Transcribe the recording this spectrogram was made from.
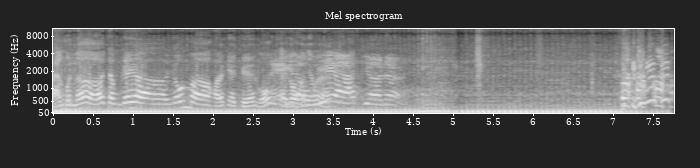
Bạn mình nó ở trong cái ờ, nhóm ờ, hội kè kìa của Sài Gòn nha mấy giờ nè.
